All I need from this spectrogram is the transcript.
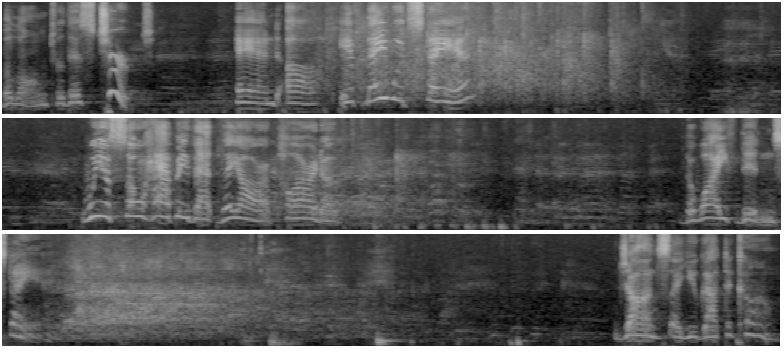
belong to this church. And uh, if they would stand, we are so happy that they are a part of. The wife didn't stand. John said, You got to come.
